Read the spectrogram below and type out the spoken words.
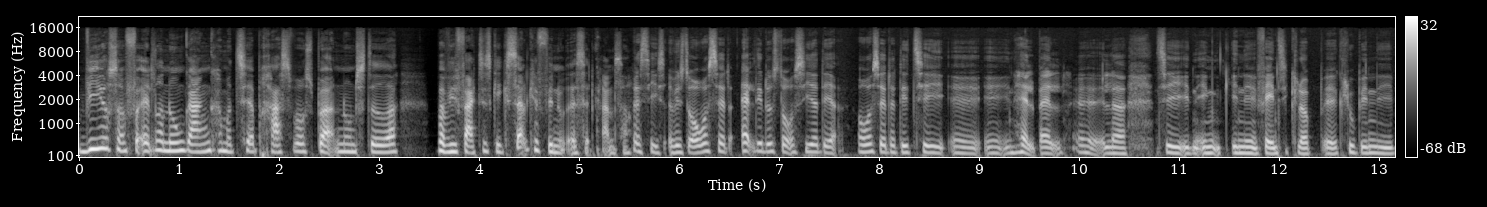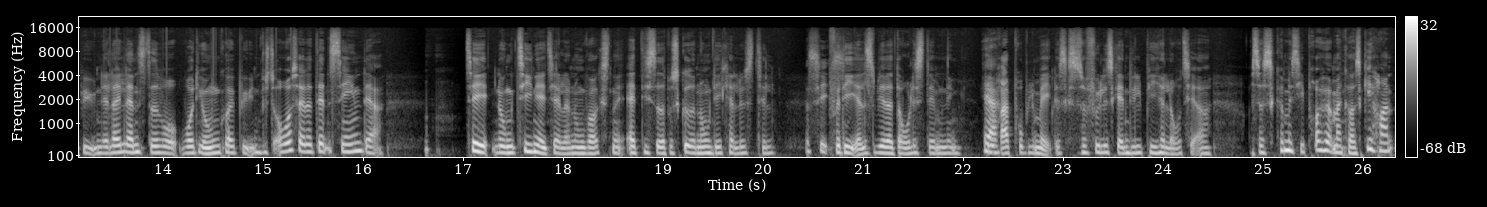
vi jo som forældre nogle gange kommer til at presse vores børn nogle steder, hvor vi faktisk ikke selv kan finde ud af at sætte grænser. Præcis, og hvis du oversætter alt det, du står og siger der, oversætter det til øh, en halv bal, øh, eller til en, en, en øh, fancy club, øh, klub inde i byen, eller et eller andet sted, hvor, hvor de unge går i byen. Hvis du oversætter den scene der til nogle teenager eller nogle voksne, at de sidder på skødet, og nogen de ikke har lyst til. Præcis. Fordi ellers bliver der dårlig stemning. Det er ja. ret problematisk. Så selvfølgelig skal en lille pige have lov til at... Og så kan man sige, prøv at høre, man kan også give hånd.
